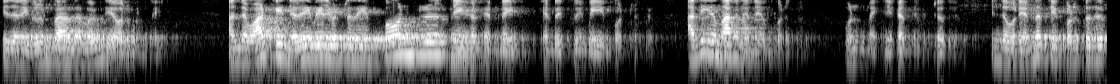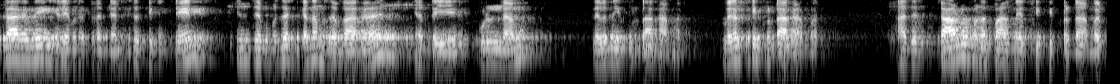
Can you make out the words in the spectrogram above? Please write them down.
இதனை விரும்பாதவர்கள் எவரும் இல்லை. அந்த வாழ்க்கை நிறைவேறிவிட்டதை போன்று நீங்கள் என்னை என்ற தூய்மையை போற்றுங்கள். அதிகமாக நினைவு கொடுங்கள் உண்மை நிகழ்ந்துவிட்டது இந்த ஒரு எண்ணத்தை கொடுத்ததற்காகவே இறைவனுக்கு நான் நன்றி செலுத்துகின்றேன். இந்த முதல் கன முதலாக என்னுடைய உள்ளம் வெறுமைக்குள்ளாகாமல் விரக்திக்குள்ளாகாமல் அது தாழ்வு மனப்பான்மை சிக்கிக் கொள்ளாமல்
